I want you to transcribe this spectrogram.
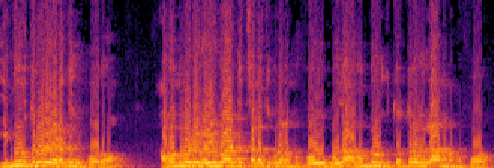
இன்னொருத்தரோட இடத்துக்கு போறோம். அவங்களுடைய வழிபாட்டு ஸ்தலத்துக்குள்ள நம்ம போகும்போது அவங்களுக்கு தொந்தரவு இல்லாமல் நம்ம போறோம்.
